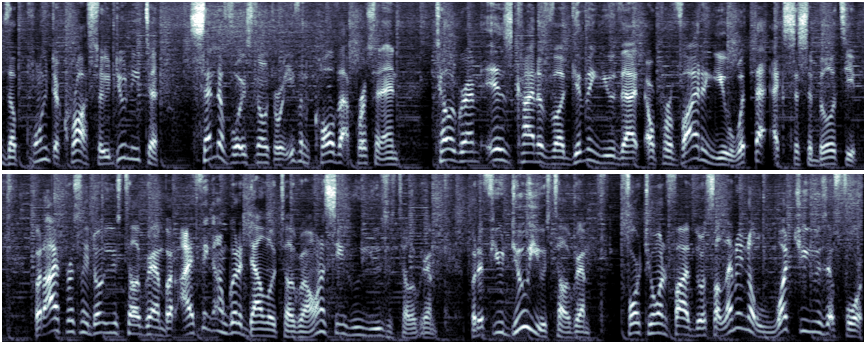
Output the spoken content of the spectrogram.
the point across. So you do need to send a voice note or even call that person and Telegram is kind of uh, giving you that or providing you with that accessibility. But I personally don't use Telegram, but I think I'm going to download Telegram. I want to see who uses Telegram. But if you do use Telegram, 4215 Dorsal, let me know what you use it for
